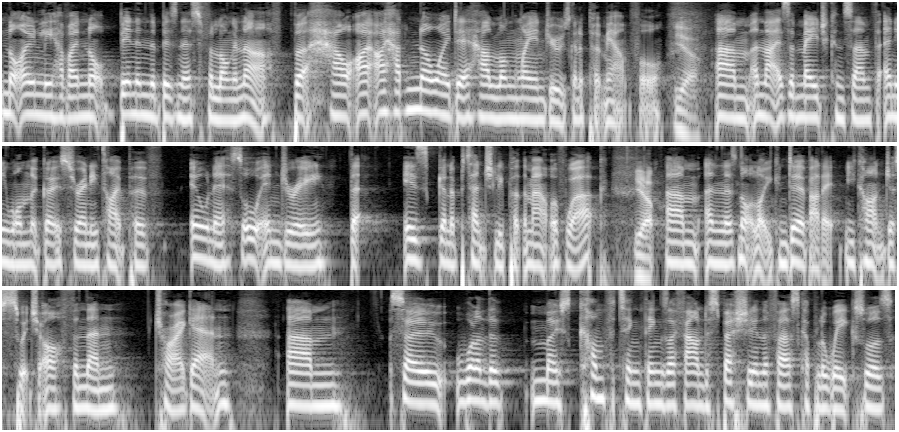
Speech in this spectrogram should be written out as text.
not only have I not been in the business for long enough, but how I, I had no idea how long my injury was going to put me out for. Yeah. Um, and that is a major concern for anyone that goes through any type of illness or injury that is going to potentially put them out of work. Yeah. Um, and there's not a lot you can do about it. You can't just switch it off and then try again. Um, so, one of the most comforting things I found, especially in the first couple of weeks, was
